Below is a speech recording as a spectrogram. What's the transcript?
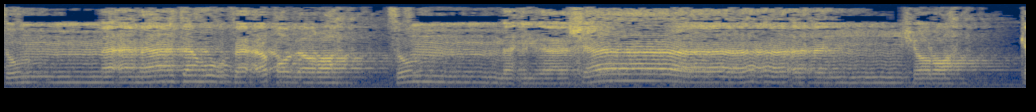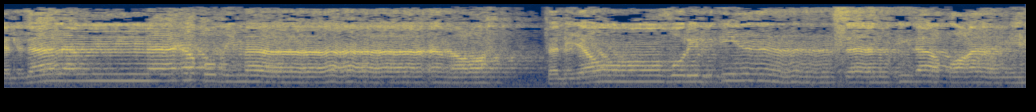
ثم أماته فأقبره. ثم إذا شاء أنشره كلا لما يقض ما أمره فلينظر الإنسان إلى طعامه.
